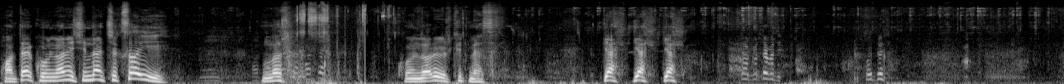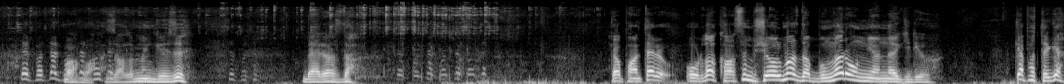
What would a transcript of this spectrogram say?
Panter koyunların içinden çıksa iyi. Bunlar koyunları ürkütmesin. Gel gel gel. Bak bak zalimin gözü beyazda. Ya panter orada kalsın bir şey olmaz da bunlar onun yanına gidiyor. Gel panter gel.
